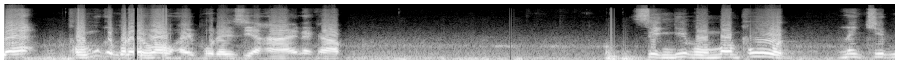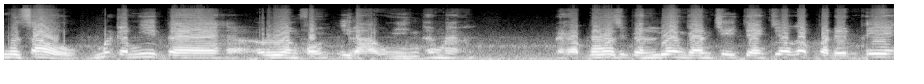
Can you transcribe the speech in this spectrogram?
และผมก็บ่ได้ว่าให้ผู้ใดเสียหายนะครับ สิ่งที่ผมมาพูดในคลิปมือเศร้ามันก็มีแต่เรื่องของอีหลาอุงหญิงทั้งนั้นนะครับไม่ว่าจะเป็นเรื่องการชี้แจงเกี่ยวกับประเด็นเพลง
